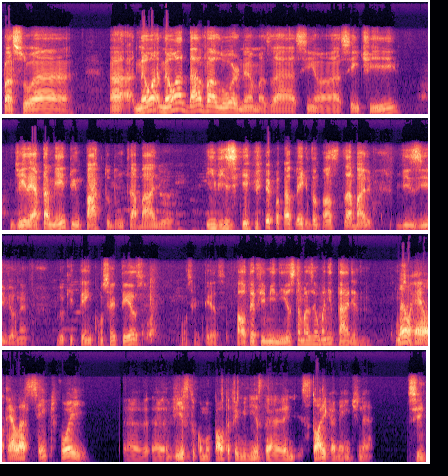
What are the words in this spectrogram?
passou a, a, não, a, não a dar valor, né, mas a, assim, ó, a sentir diretamente o impacto de um trabalho invisível, além do nosso trabalho visível, né? Do que tem, com certeza, com certeza. Pauta é feminista, mas é humanitária, né? Não, ela, ela, sempre foi uh, uh, visto como pauta feminista historicamente, né? Sim.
